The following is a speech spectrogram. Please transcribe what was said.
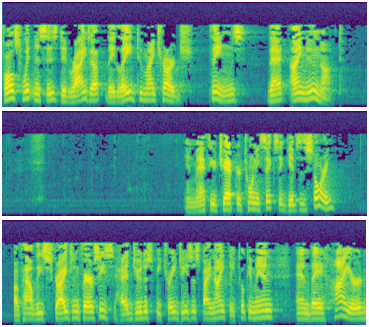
False witnesses did rise up, they laid to my charge things that I knew not. In Matthew chapter 26, it gives the story of how these scribes and Pharisees had Judas betray Jesus by night. They took him in and they hired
